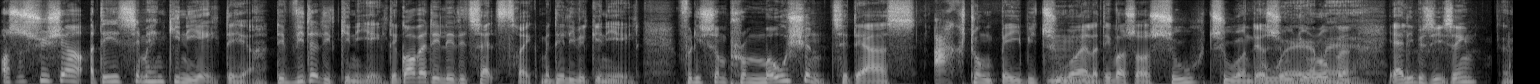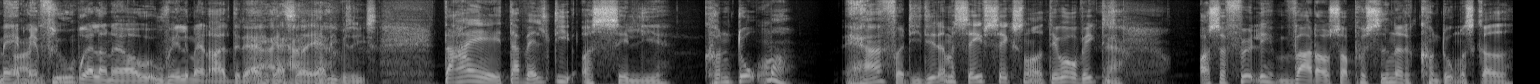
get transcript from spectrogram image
og så synes jeg, og det er simpelthen genialt det her, det er vidderligt genialt. Det kan godt være, det er lidt et salgstrik, men det er alligevel genialt. Fordi som promotion til deres Achtung Baby Tour, mm. eller det var så Su-turen der, ja, Europa. med Ja, lige præcis, ikke? Med, med fluebrillerne og Uffe Ellemann og alt det der, Ja, ikke? Altså, ja, lige præcis. Der, øh, der valgte de at sælge kondomer. Ja. Fordi det der med safe sex og sådan noget, det var jo vigtigt. Ja. Og selvfølgelig var der jo så på siden af kondomet skrevet,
